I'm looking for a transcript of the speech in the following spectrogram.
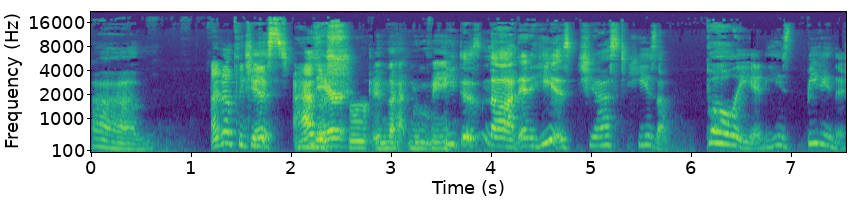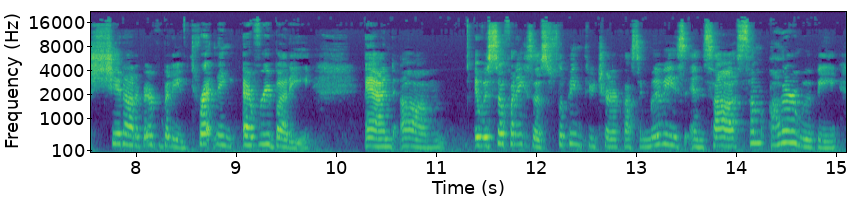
um I don't think he has a shirt in that movie. He does not, and he is just he is a bully, and he's beating the shit out of everybody and threatening everybody. And um, it was so funny because I was flipping through Turner Classic Movies and saw some other movie,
